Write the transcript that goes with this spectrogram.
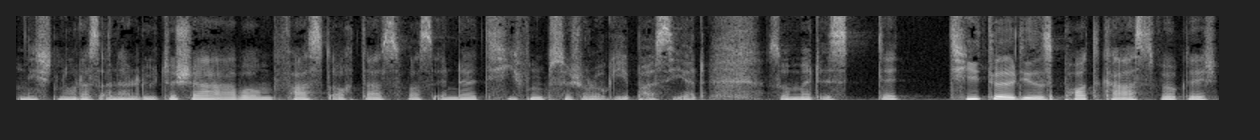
nicht nur das Analytische, aber umfasst auch das, was in der tiefen Psychologie passiert. Somit ist der Titel dieses Podcasts wirklich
